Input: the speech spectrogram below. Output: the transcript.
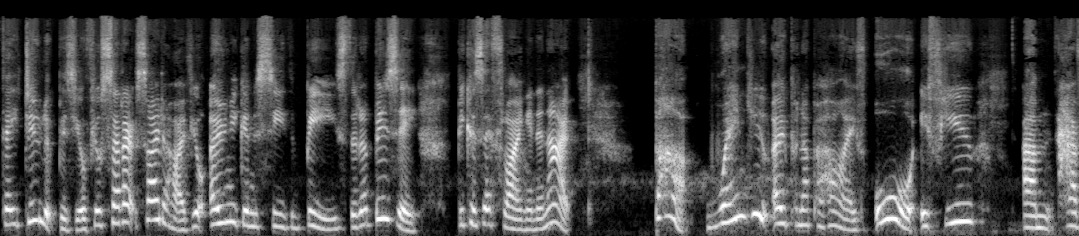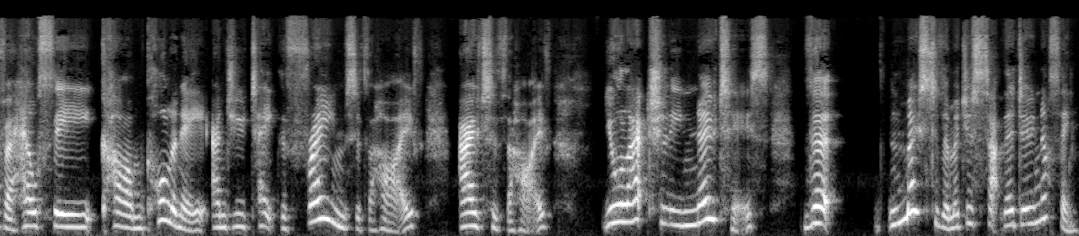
they do look busy. Or if you're sat outside a hive, you're only going to see the bees that are busy because they're flying in and out. But when you open up a hive, or if you um, have a healthy, calm colony and you take the frames of the hive out of the hive, you'll actually notice that most of them are just sat there doing nothing.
